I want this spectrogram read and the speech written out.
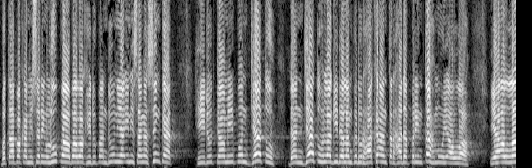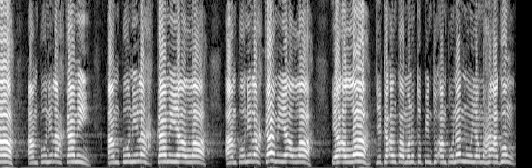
betapa kami sering lupa bahwa kehidupan dunia ini sangat singkat. Hidup kami pun jatuh dan jatuh lagi dalam kedurhakaan terhadap perintahmu ya Allah. Ya Allah, ampunilah kami Ampunilah kami ya Allah. Ampunilah kami ya Allah. Ya Allah, jika engkau menutup pintu ampunanmu yang maha agung,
